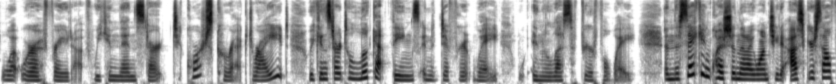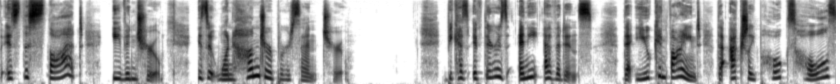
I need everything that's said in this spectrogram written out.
what we're afraid of. We can then start to course correct, right? We can start to look at things in a different way, in a less fearful way. And the second question that I want you to ask yourself is this thought even true? Is it 100% true? Because if there is any evidence that you can find that actually pokes holes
